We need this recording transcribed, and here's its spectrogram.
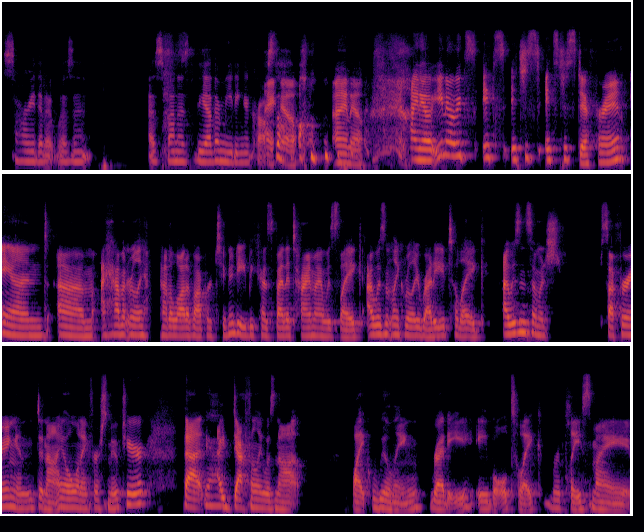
sorry that it wasn't as fun as the other meeting across I the know, hall. I know. I know. You know, it's it's it's just it's just different and um I haven't really had a lot of opportunity because by the time I was like I wasn't like really ready to like I was in so much suffering and denial when I first moved here that yeah. I definitely was not like willing, ready, able to like replace my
